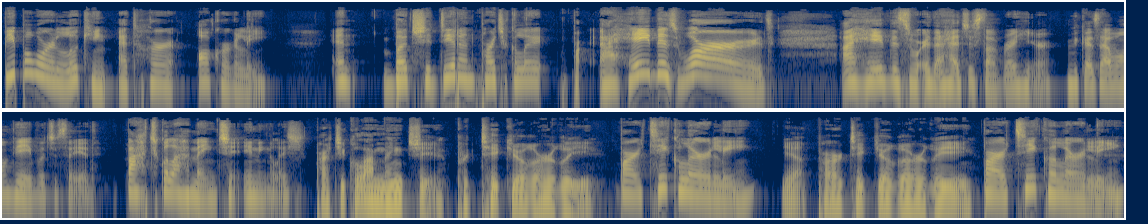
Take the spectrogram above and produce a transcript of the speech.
People were looking at her awkwardly, and but she didn't particularly. I hate this word. I hate this word. I had to stop right here because I won't be able to say it. Particularmente in English. Particularmente, particularly. Particularly. Yeah, particularly. Particularly.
